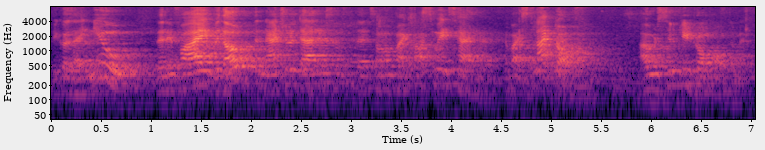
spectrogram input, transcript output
Because I knew that if I, without the natural talents that some of my classmates had, if I slacked off, I would simply drop off the map.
